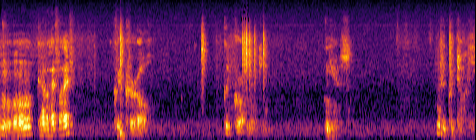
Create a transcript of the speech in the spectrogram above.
Aww. Can I have a high five? Good girl. Good girl, Maggie. Yes. What a good doggy.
